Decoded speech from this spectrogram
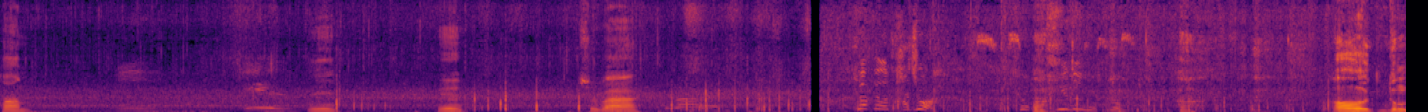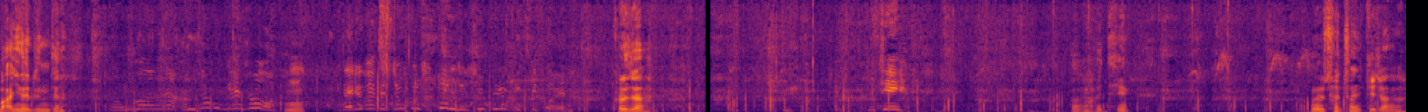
3, 2, 1, 2, 1. 출발. 그 빼고 다 좋아. 좋고, 뷰도 좋고. 어, 눈 많이 내리는데? 어, 이거는 암사국에서 응. 내려갈 때 조금 속도를 늦출 필요가 있을 거예요. 그러자. 그치? 어, 화이팅. 오늘 천천히 뛰잖아.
